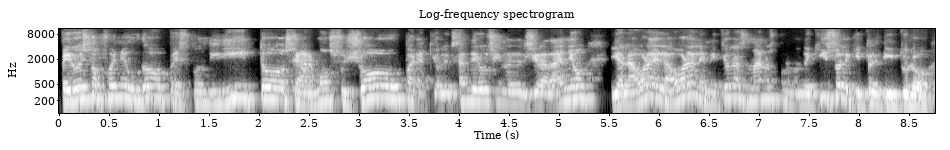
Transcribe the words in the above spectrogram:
pero eso fue en Europa, escondidito, se armó su show para que Alexander Usyk no le hiciera daño y a la hora de la hora le metió las manos por donde quiso, le quitó el título.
